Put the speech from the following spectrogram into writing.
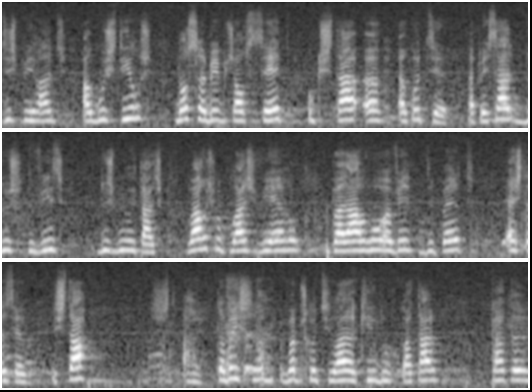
disparados alguns tiros, não sabemos ao certo o que está a acontecer. Apesar dos devisos dos militares, vários populares vieram para a rua ver de perto esta cena. Está, está também vamos continuar aqui no Catar, Catar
